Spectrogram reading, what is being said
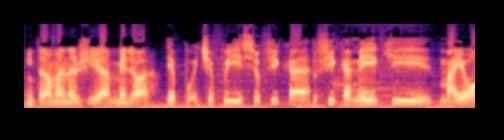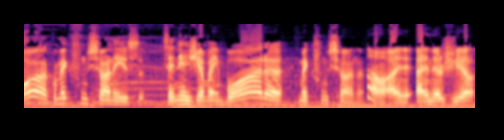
Então é uma energia melhor. Depois, tipo, isso fica, fica meio que maior? Como é que funciona isso? Se a energia vai embora, como é que funciona? Não, a, a energia,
